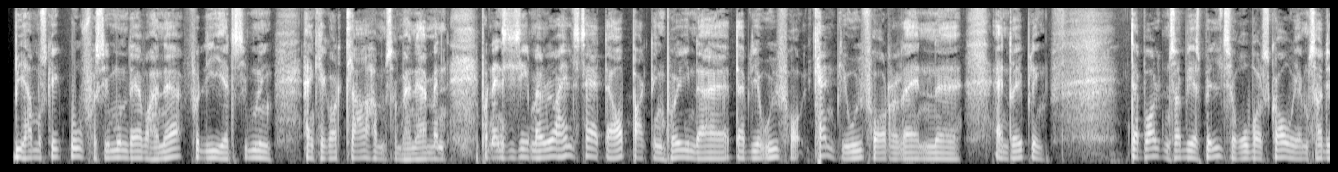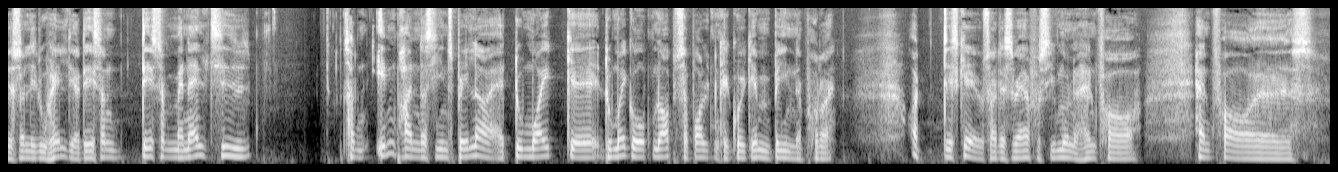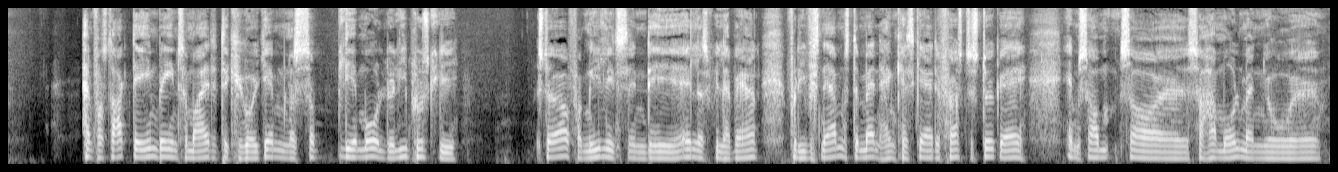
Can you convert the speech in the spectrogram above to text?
vi har måske ikke brug for Simon der, hvor han er, fordi at Simon, han kan godt klare ham, som han er. Men på den anden side, man vil jo helst have, at der er opbakning på en, der, der bliver udfordret, kan blive udfordret af en, øh, af en dribling. Da bolden så bliver spillet til Robert Skov, jamen, så er det jo så lidt uheldigt, og det er sådan, det som man altid sådan indprænder sine spillere, at du må, ikke, øh, du må ikke åbne op, så bolden kan gå igennem benene på dig. Og det sker jo så desværre for Simon, at han får, han får øh, han får strakt det ene ben så meget, at det kan gå igennem, og så bliver målet jo lige pludselig større for Milic, end det ellers ville have været. Fordi hvis nærmeste mand, han kan skære det første stykke af, jamen så, så, øh, så har målmanden jo øh,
